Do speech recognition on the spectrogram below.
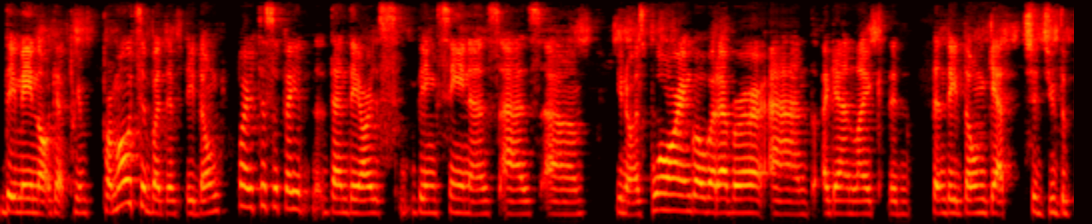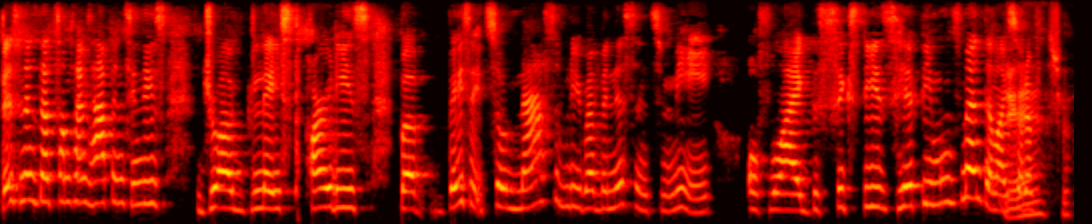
they may not get promoted, but if they don't participate, then they are being seen as as um, you know as boring or whatever. And again, like the then they don't get to do the business that sometimes happens in these drug laced parties. But basically, it's so massively reminiscent to me of like the 60s hippie movement and like yeah, sort of sure.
